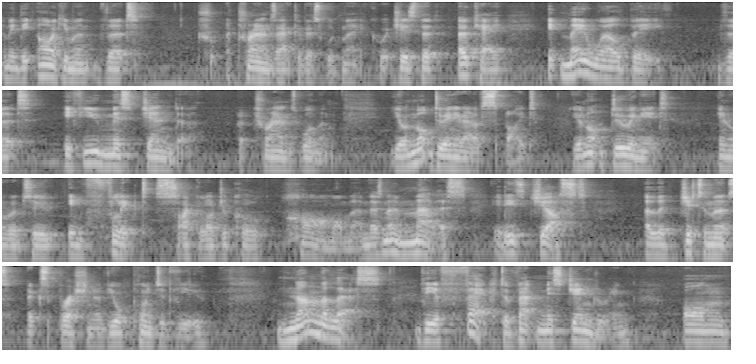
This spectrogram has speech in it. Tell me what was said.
I mean, the argument that tr- a trans activist would make, which is that okay, it may well be that if you misgender a trans woman, you're not doing it out of spite. You're not doing it in order to inflict psychological harm on them. There's no malice. It is just a legitimate expression of your point of view. Nonetheless, the effect of that misgendering on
